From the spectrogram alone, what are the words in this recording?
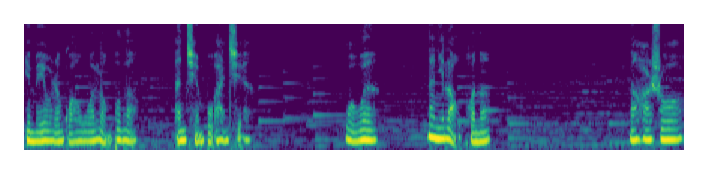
也没有人管我冷不冷，安全不安全。我问：“那你老婆呢？”男孩说：“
